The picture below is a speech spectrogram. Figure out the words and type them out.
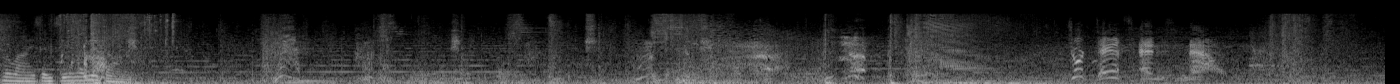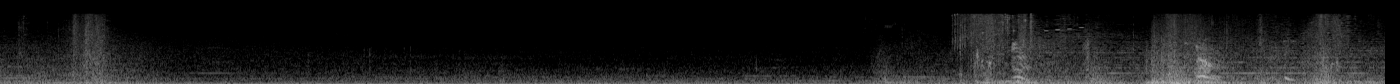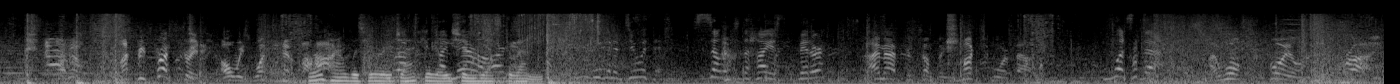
Horizon Zero Dawn. One step Bro, behind. how was your ejaculation yesterday? What are you gonna do with it? Sell it to the highest bidder? I'm after something much more valuable. What's that? I won't spoil the surprise.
